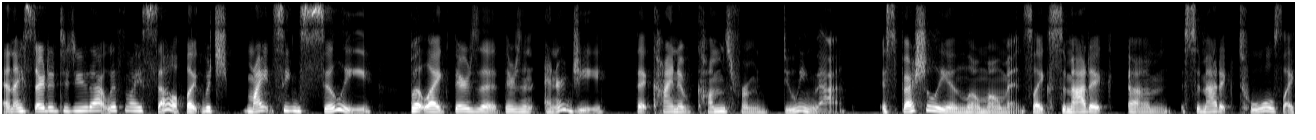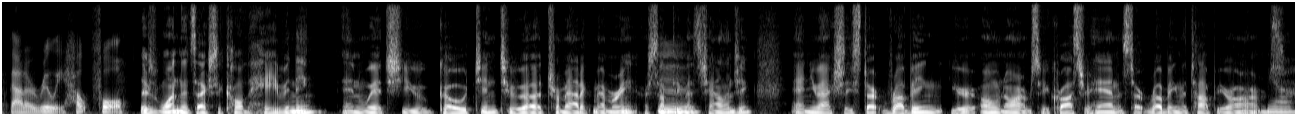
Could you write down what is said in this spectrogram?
and I started to do that with myself, like which might seem silly, but like there's a there's an energy that kind of comes from doing that, especially in low moments. Like somatic um, somatic tools like that are really helpful. There's one that's actually called havening, in which you go into a traumatic memory or something Mm. that's challenging, and you actually start rubbing your own arms. So you cross your hand and start rubbing the top of your arms, Yeah,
